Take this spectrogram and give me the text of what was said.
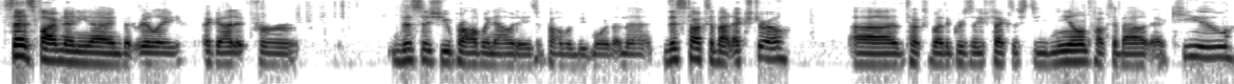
says 5.99, but really I got it for this issue probably nowadays it'd probably be more than that. This talks about Xtro. Uh, talks about the grisly effects of Steve Neill. Talks about uh, Q,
